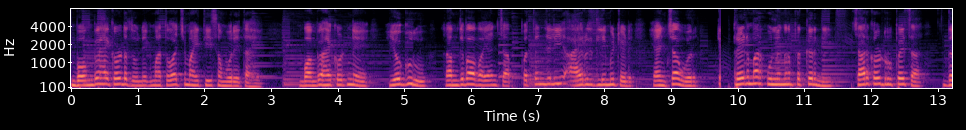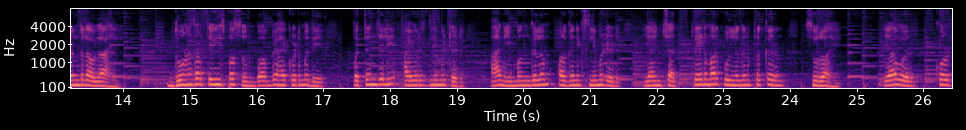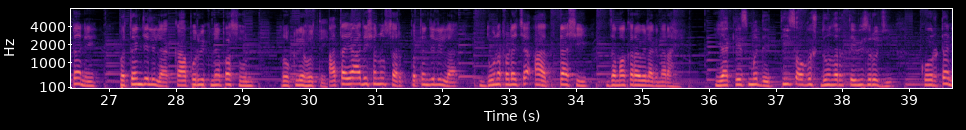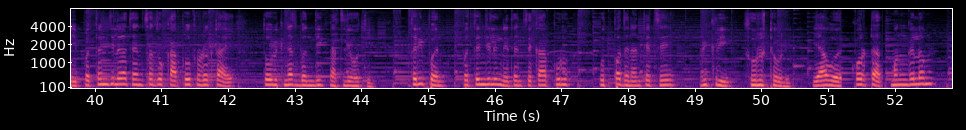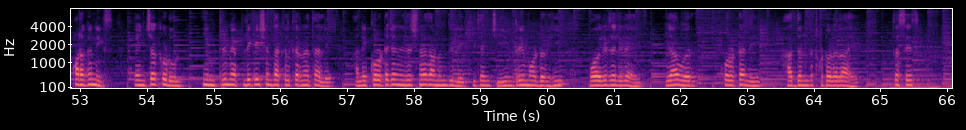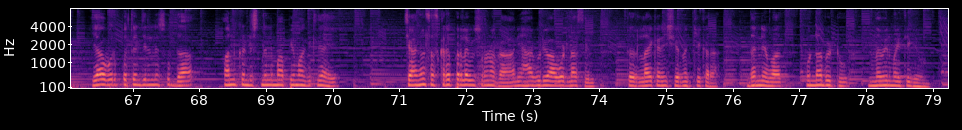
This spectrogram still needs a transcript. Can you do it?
बॉम्बे हायकोर्टातून एक महत्त्वाची माहिती समोर येत आहे. बॉम्बे हायकोर्टने योग गुरु रामदेव बाबा यांच्या पतंजली आयुर्वेदिक लिमिटेड यांच्यावर ट्रेडमार्क उल्लंघन प्रकरणी चार करोड रुपयाचा दंड लावला आहे. दोन हजार तेवीसपासून बॉम्बे हायकोर्टमध्ये पतंजली आयुर्वेद लिमिटेड आणि मंगलम ऑर्गॅनिक्स लिमिटेड यांच्यात ट्रेडमार्क उल्लंघन प्रकरण सुरू आहे. यावर कोर्टाने पतंजलीला कापूर विकण्यापासून रोखले होते. आता या आदेशानुसार पतंजलीला दोन आठवड्याच्या आत राशी जमा करावी लागणार आहे. या केसमध्ये तीस ऑगस्ट दोन हजार तेवीस रोजी कोर्टाने पतंजलीला त्यांचा जो कापूर प्रोडक्ट आहे तो विकण्यास बंदी घातली होती. तरी पण पतंजलीने त्यांचे कापूर उत्पादन आणि त्याचे विक्री सुरूच ठेवली. यावर कोर्टात मंगलम ऑर्गॅनिक्स यांच्याकडून इंट्रीम ॲप्लिकेशन दाखल करण्यात आले. आणि कोर्टाच्या निदर्शनास आणून दिले की त्यांची इंट्रीम ऑर्डर ही व्हायोलेट झालेली आहे. यावर कोर्टाने हा दंड ठोठवलेला आहे. तसेच यावर पतंजलीने सुद्धा अनकंडिशनल माफी मागितली आहे. चॅनल सबस्क्राईब करायला विसरू नका आणि हा व्हिडिओ आवडला असेल तर लाईक आणि शेअर नक्की करा. धन्यवाद. पुन्हा भेटू नवीन माहिती घेऊन.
